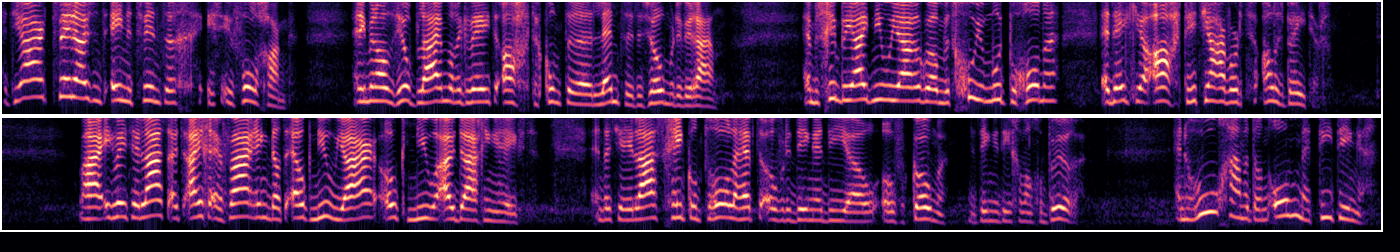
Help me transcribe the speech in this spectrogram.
Het jaar 2021 is in volle gang. En ik ben altijd heel blij omdat ik weet, ach, daar komt de lente, de zomer er weer aan. En misschien ben jij het nieuwe jaar ook wel met goede moed begonnen. En denk je, ach, dit jaar wordt alles beter. Maar ik weet helaas uit eigen ervaring dat elk nieuw jaar ook nieuwe uitdagingen heeft. En dat je helaas geen controle hebt over de dingen die jou overkomen. De dingen die gewoon gebeuren. En hoe gaan we dan om met die dingen?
